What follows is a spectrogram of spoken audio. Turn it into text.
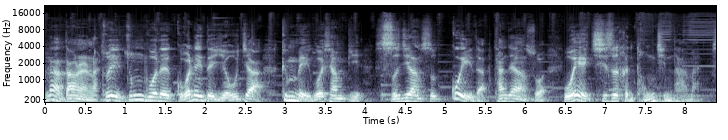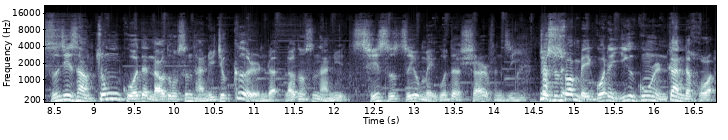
那当然了，所以中国的国内的油价跟美国相比，实际上是贵的。他这样说，我也其实很同情他们。实际上，中国的劳动生产率，就个人的劳动生产率，其实只有美国的十二分之一。就是说，美国的一个工工人干的活，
